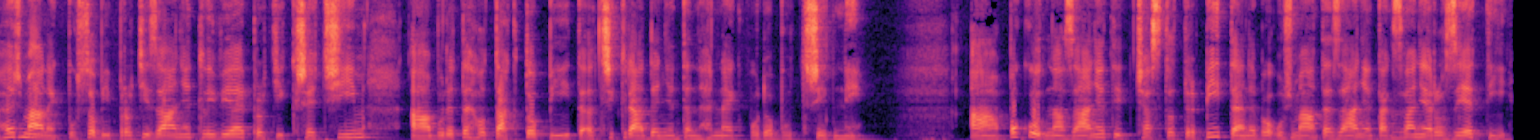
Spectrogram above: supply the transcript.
Heřmánek působí protizánětlivě, proti křečím a budete ho takto pít třikrát denně ten hrnek po dobu tři dny. A pokud na záněty často trpíte nebo už máte zánět takzvaně rozjetý,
